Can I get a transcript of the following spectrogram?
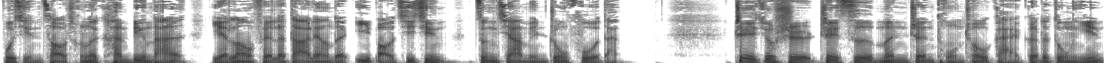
不仅造成了看病难，也浪费了大量的医保基金，增加民众负担。这也就是这次门诊统筹改革的动因，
